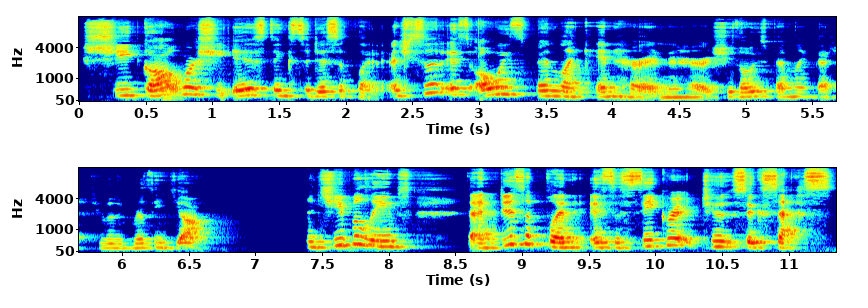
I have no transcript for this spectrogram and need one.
she got where she is thanks to discipline. And she said it's always been like in her, in her. She's always been like that. She was really young. And she believes that discipline is the secret to success.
